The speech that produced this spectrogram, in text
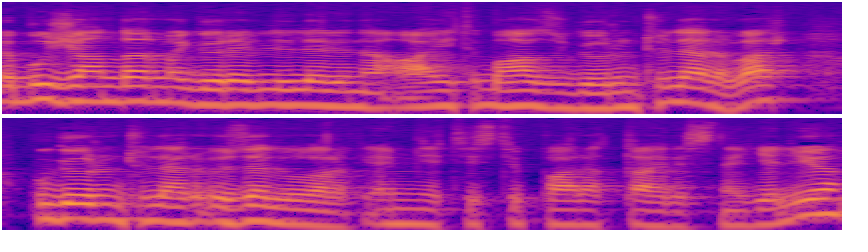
Ve bu jandarma görevlilerine ait bazı görüntüler var. Bu görüntüler özel olarak Emniyet İstihbarat Dairesi'ne geliyor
